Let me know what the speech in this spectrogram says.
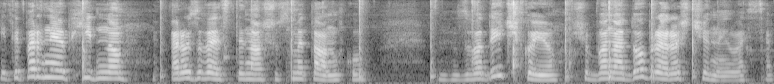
І тепер необхідно розвести нашу сметанку з водичкою, щоб вона добре розчинилася.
